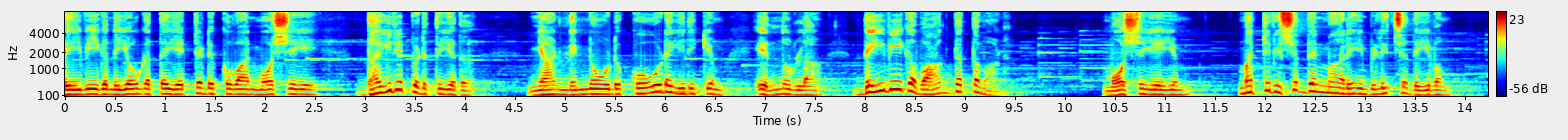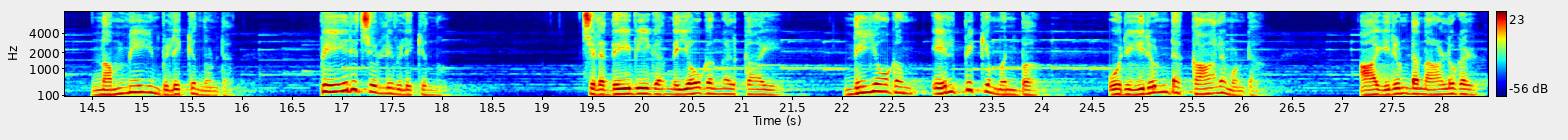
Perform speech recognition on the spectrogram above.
ദൈവിക നിയോഗത്തെ ഏറ്റെടുക്കുവാൻ മോശയെ ധൈര്യപ്പെടുത്തിയത് ഞാൻ നിന്നോട് കൂടെയിരിക്കും എന്നുള്ള ദൈവിക വാഗ്ദത്തമാണ്. മോശയെയും മറ്റ് വിശുദ്ധന്മാരെയും വിളിച്ച ദൈവം നമ്മെയും വിളിക്കുന്നുണ്ട്. പേര് ചൊല്ലി വിളിക്കുന്നു. ചില ദൈവിക നിയോഗങ്ങൾക്കായി നിയോഗം ഏൽപ്പിക്കും മുൻപ് ഒരു ഇരുണ്ട കാലമുണ്ട്. ആ ഇരുണ്ട നാളുകൾ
